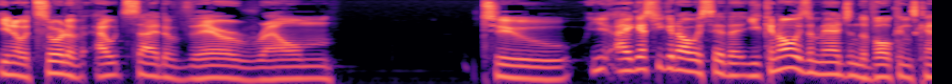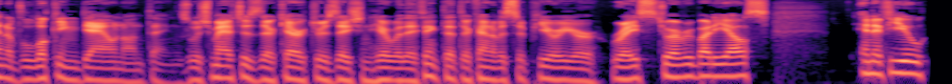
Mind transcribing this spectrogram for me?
you know, it's sort of outside of their realm. To, I guess you could always say that you can always imagine the Vulcans kind of looking down on things, which matches their characterization here, where they think that they're kind of a superior race to everybody else. And if you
